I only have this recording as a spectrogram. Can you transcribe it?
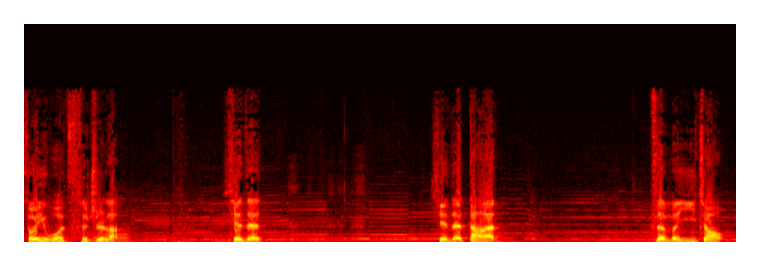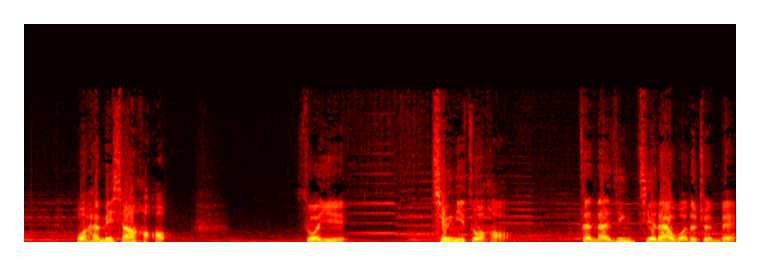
所以我辞职了，现在，现在档案怎么移交，我还没想好。所以，请你做好在南京接待我的准备，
